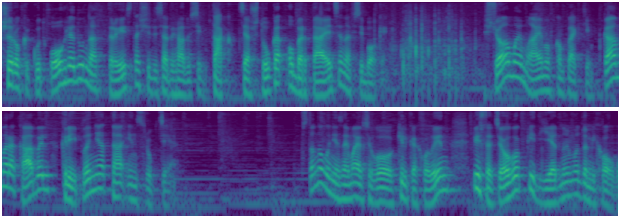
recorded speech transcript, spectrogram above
Широкий кут огляду на 360 градусів. Так, ця штука обертається на всі боки. Що ми маємо в комплекті? Камера, кабель, кріплення та інструкція. Встановлення займає всього кілька хвилин. Після цього під'єднуємо до Mi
